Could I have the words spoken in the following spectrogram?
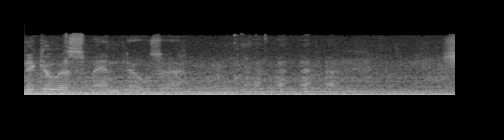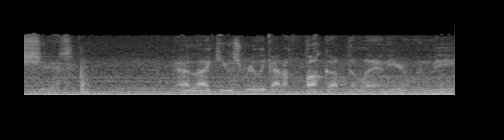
Nicholas Mendoza. Shit. Guy like you's really gotta fuck up the land here with me.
